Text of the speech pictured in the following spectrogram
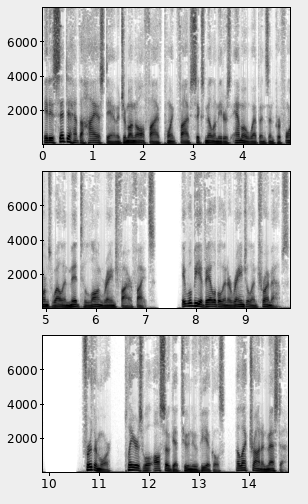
It is said to have the highest damage among all 5.56mm ammo weapons and performs well in mid to long range firefights. It will be available in Erangel and Troy maps. Furthermore, players will also get two new vehicles, Electron and Mesta.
